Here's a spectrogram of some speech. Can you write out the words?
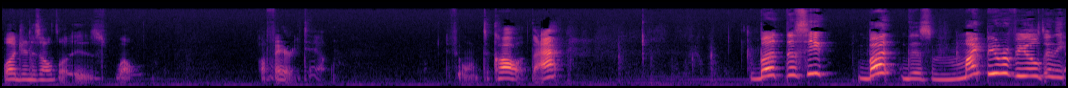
Legend of Zelda is, well, a fairy tale. if you want to call it that. But the se- but this might be revealed in the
